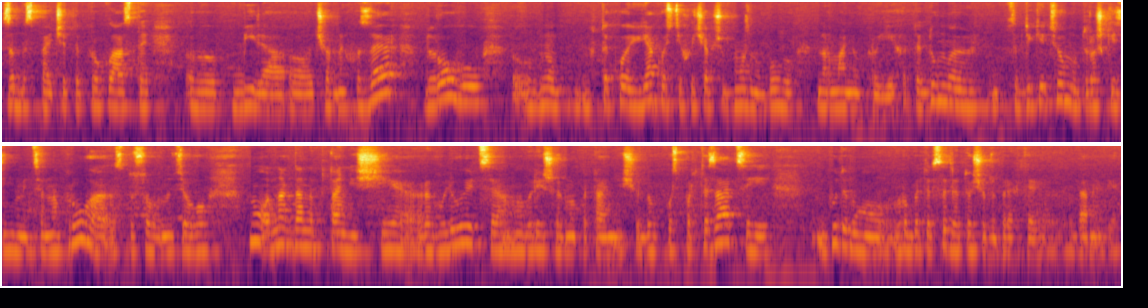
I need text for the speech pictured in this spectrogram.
забезпечити прокласти е, біля е, Чорних озер дорогу е, ну, такої якості, хоча б щоб можна було нормально проїхати. Думаю, завдяки цьому трошки зніметься напруга стосовно цього. Ну однак дане питання ще регулюється. Ми вирішуємо питання щодо паспортизації. Будемо робити все для того, щоб зберегти даний об'єкт.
